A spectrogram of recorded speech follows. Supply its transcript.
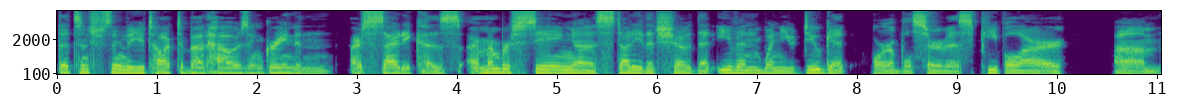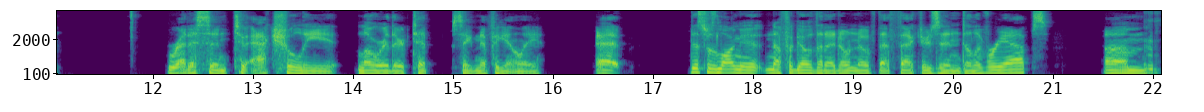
that's interesting that you talked about how it's ingrained in our society because I remember seeing a study that showed that even when you do get horrible service, people are um, reticent to actually lower their tip significantly. At, this was long enough ago that I don't know if that factors in delivery apps. Um, mm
